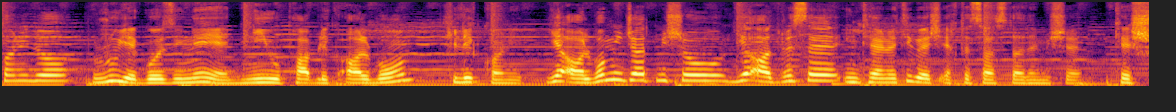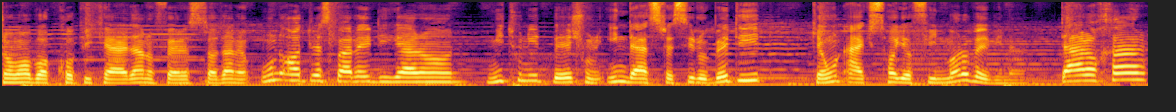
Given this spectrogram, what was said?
کنید و روی گزینه new public album کلیک کنید. یه آلبوم ایجاد میشه و یه آدرس اینترنتی بهش اختصاص داده میشه که شما با کپی کردن و فرستادن اون آدرس برای دیگران می‌تونید بهشون این دسترسی رو بدید که اون عکس ها یا فیلم ها رو ببینن. در آخر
